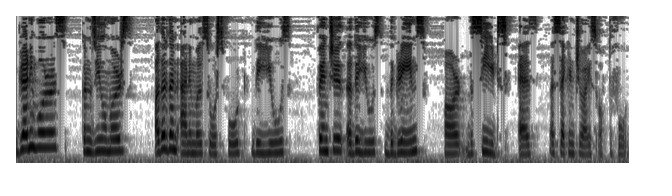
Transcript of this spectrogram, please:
Granivorous consumers, other than animal source food, they use finches, uh, they use the grains or the seeds as a second choice of the food.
